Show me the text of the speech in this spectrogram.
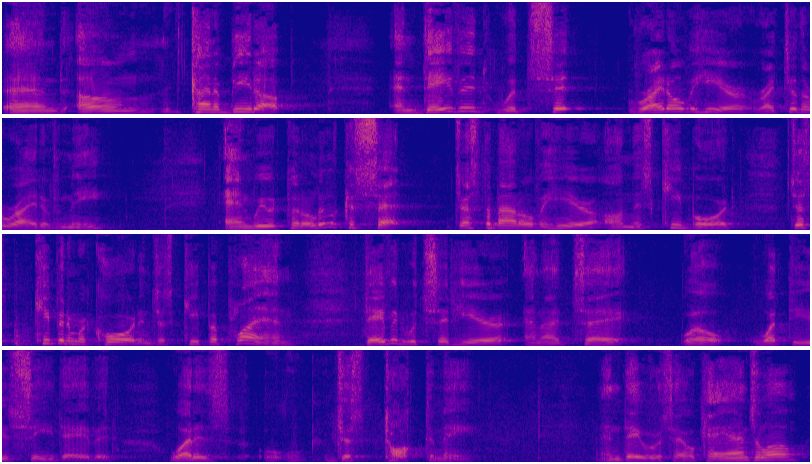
and um, kind of beat up. And David would sit right over here, right to the right of me, and we would put a little cassette just about over here on this keyboard, just keep it in record and just keep it playing. David would sit here, and I'd say, Well, what do you see, David? What is, just talk to me. And David would say, Okay, Angelo,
